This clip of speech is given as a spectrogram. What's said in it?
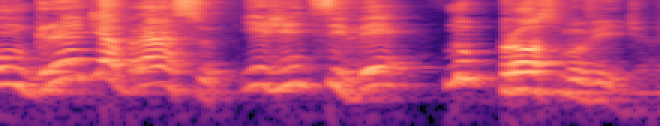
Um grande abraço e a gente se vê no próximo vídeo.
